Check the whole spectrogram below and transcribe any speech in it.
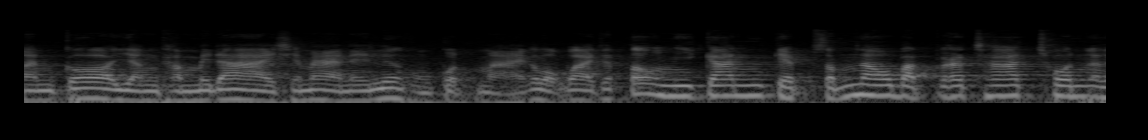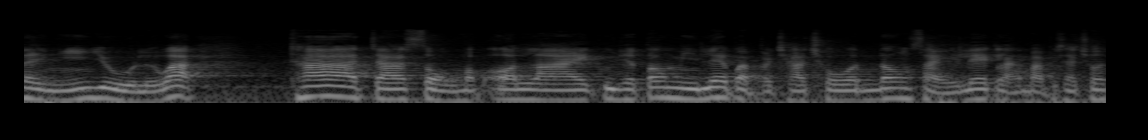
มันก็ยังทำไม่ได้ใช่ไหมในเรื่องของกฎหมายก็บอกว่าจะต้องมีการเก็บสำเนาบัตรประชาชนอะไรอย่างนี้อยู่ หรือว่าถ้าจะส่งแบบออนไลน์ คุณจะต้องมีเลขบัตรประชาชน ต้องใส่เลขหลังบัตรประชาชน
